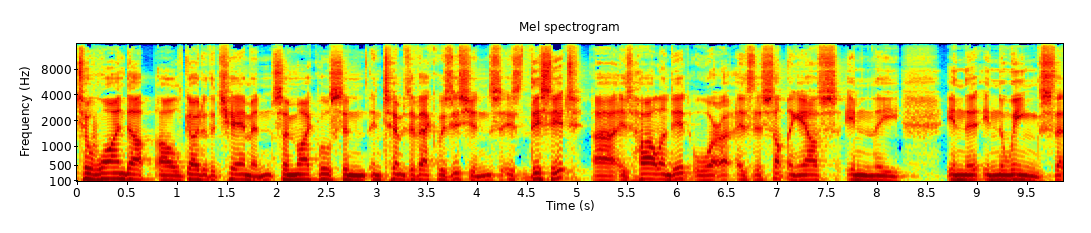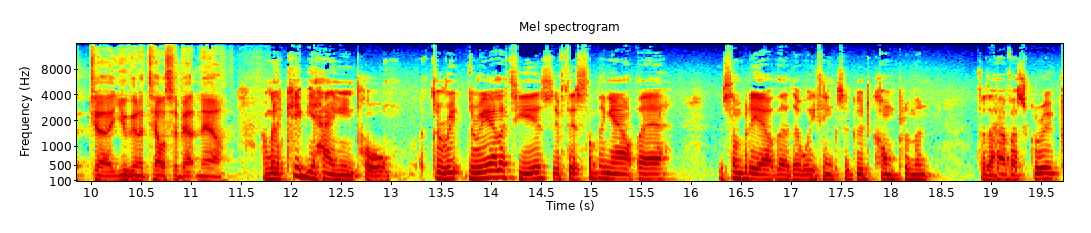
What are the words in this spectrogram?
To wind up, I'll go to the chairman. So, Mike Wilson, in terms of acquisitions, is this it? Uh, is Hyland it, or is there something else in the in the in the wings that uh, you're going to tell us about now? I'm going to keep you hanging, Paul. The re- the reality is, if there's something out there, there's somebody out there that we think is a good complement for the Havas Group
